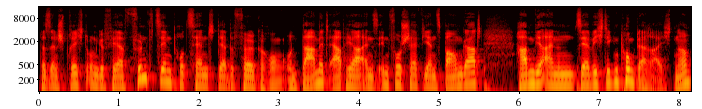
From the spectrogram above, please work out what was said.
Das entspricht ungefähr 15 Prozent der Bevölkerung und damit RPA1-Infochef Jens Baum Baumgart, haben wir einen sehr wichtigen Punkt erreicht. Ne?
